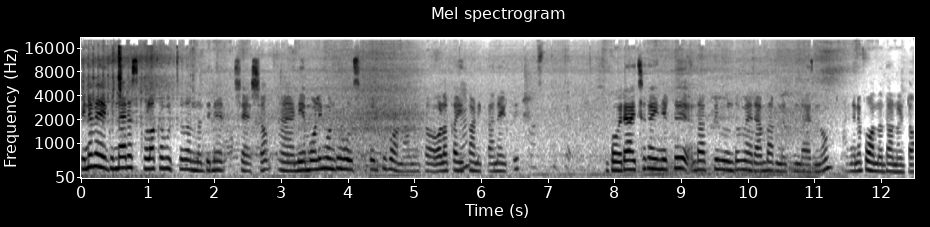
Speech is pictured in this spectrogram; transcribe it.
പിന്നെ വൈകുന്നേരം സ്കൂളൊക്കെ വിട്ട് വന്നതിന് ശേഷം നിയമോളിയും കൊണ്ട് ഹോസ്പിറ്റലിലേക്ക് പോകണമെന്ന് കേട്ടോ. ഓളെ കൈ കാണിക്കാനായിട്ട്. അപ്പോൾ ഒരാഴ്ച കഴിഞ്ഞിട്ട് ഡോക്ടർ വീണ്ടും വരാൻ പറഞ്ഞിട്ടുണ്ടായിരുന്നു. അങ്ങനെ പോന്നതാണ് കേട്ടോ.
